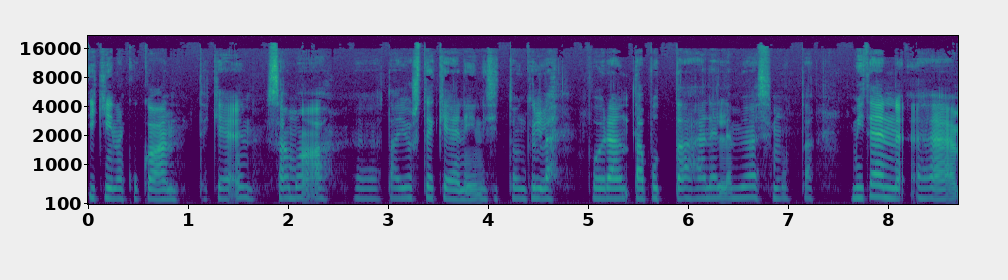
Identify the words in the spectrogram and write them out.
ikinä kukaan tekee samaa, tai jos tekee, niin, niin sitten on kyllä, voidaan taputtaa hänelle myös, mutta miten ää,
